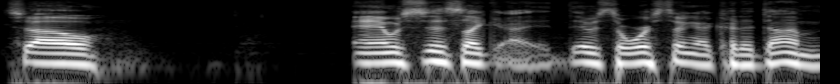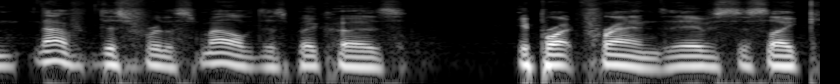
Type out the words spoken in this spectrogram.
So, and it was just like it was the worst thing I could have done, not just for the smell, just because it brought friends. It was just like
